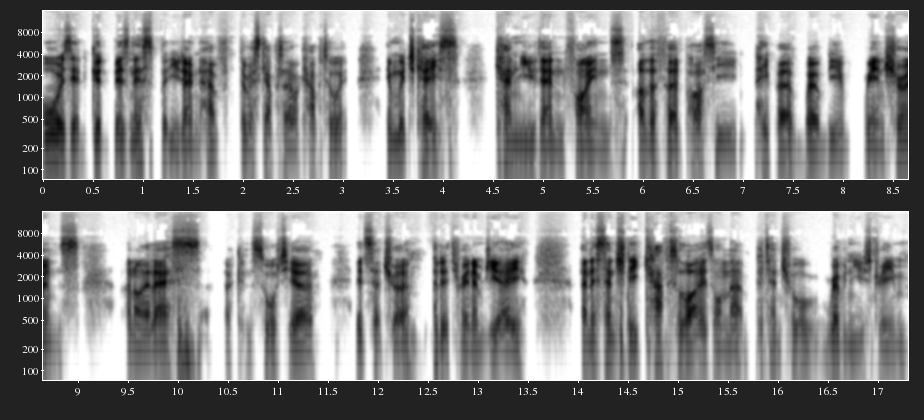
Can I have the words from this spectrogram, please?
Or is it good business, but you don't have the risk appetite or capital? In which case, can you then find other third party paper, where it be reinsurance, an ILS, a consortia, etc., put it through an MGA, and essentially capitalize on that potential revenue stream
